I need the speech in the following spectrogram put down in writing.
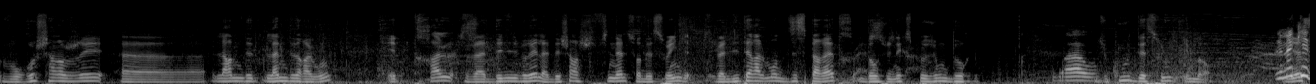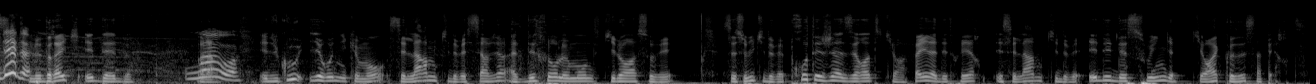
vont recharger euh, l'arme des- l'âme des dragons. Et Thrall va délivrer la décharge finale sur Deathwing, qui va littéralement disparaître dans une explosion dorée. Waouh. Du coup, Deathwing est mort. Le mec Yes, est dead Le Drake est dead. Voilà. Waouh Et du coup, ironiquement, c'est l'arme qui devait servir à détruire le monde qui l'aura sauvé. C'est celui qui devait protéger Azeroth qui aura failli la détruire. Et c'est l'arme qui devait aider Deathwing qui aura causé sa perte.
